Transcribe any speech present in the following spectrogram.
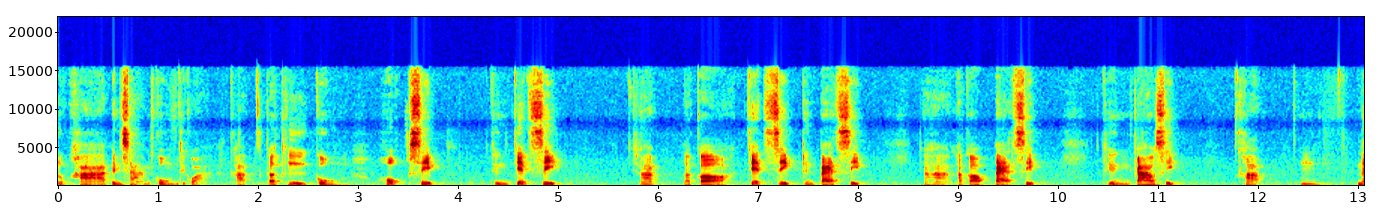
ลูกค้าเป็น 3 กลุ่มดีกว่าครับ ก็คือกลุ่ม 60 ถึง 70ครับ แล้วก็ 70 ถึง 80นะฮะแล้วก็ 80 ถึง 90 ครับใน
